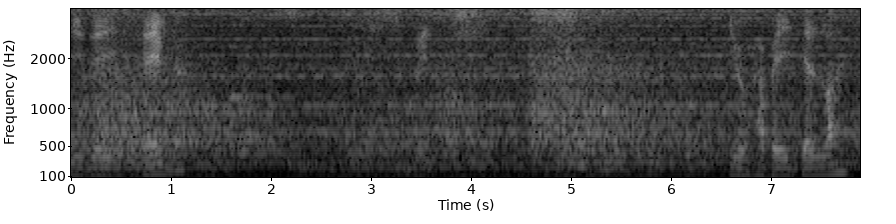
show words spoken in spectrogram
She's a savior. Which you have a deadline.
